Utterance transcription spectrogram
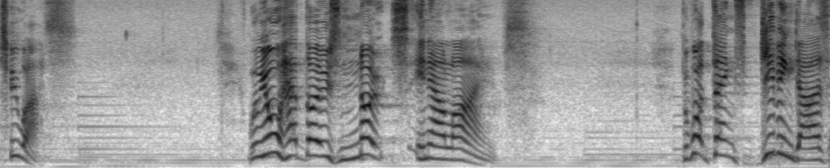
to us. We all have those notes in our lives. But what Thanksgiving does,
